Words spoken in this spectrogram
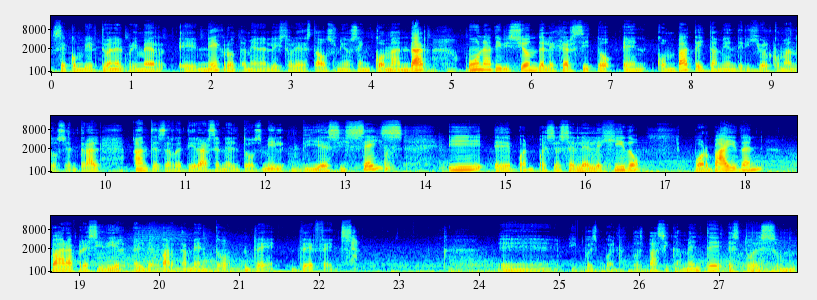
se convirtió en el primer eh, negro también en la historia de Estados Unidos en comandar una división del ejército en combate y también dirigió el Comando Central antes de retirarse en el 2016 y eh, bueno pues es el elegido por Biden para presidir el Departamento de Defensa. Eh, pues bueno, pues básicamente esto es un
